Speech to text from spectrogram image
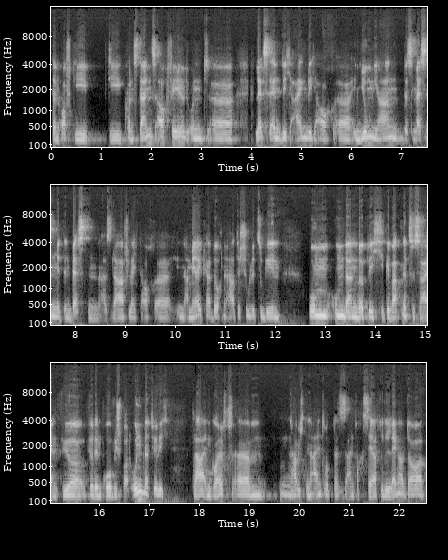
dann oft die die Konstanz auch fehlt und äh, letztendlich eigentlich auch äh, in jungen Jahren das Messen mit den Besten. Also da vielleicht auch äh, in Amerika durch eine harte Schule zu gehen, um, um dann wirklich gewappnet zu sein für, für den Profisport. Und natürlich, klar, im Golf ähm, habe ich den Eindruck, dass es einfach sehr viel länger dauert,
